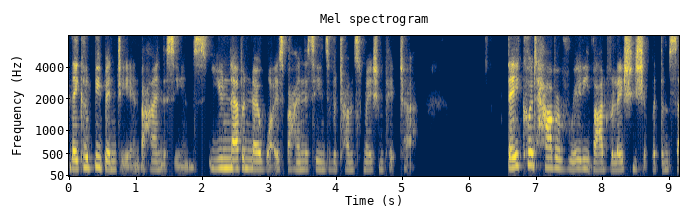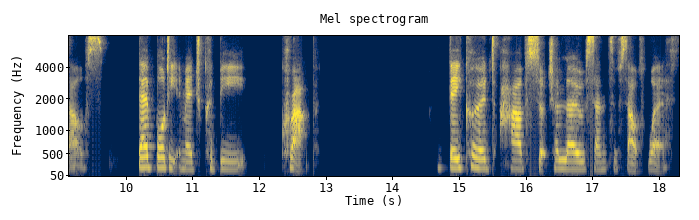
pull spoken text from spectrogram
they could be binge eating behind the scenes. You never know what is behind the scenes of a transformation picture. They could have a really bad relationship with themselves. Their body image could be crap. They could have such a low sense of self worth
